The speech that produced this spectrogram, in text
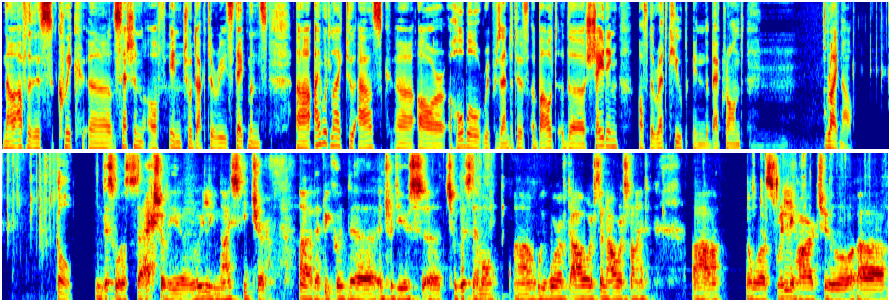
Now, after this quick uh, session of introductory statements, uh, I would like to ask uh, our Hobo representative about the shading of the red cube in the background right now. Go. This was actually a really nice feature uh, that we could uh, introduce uh, to this demo. Uh, we worked hours and hours on it. Uh, it was really hard to uh,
